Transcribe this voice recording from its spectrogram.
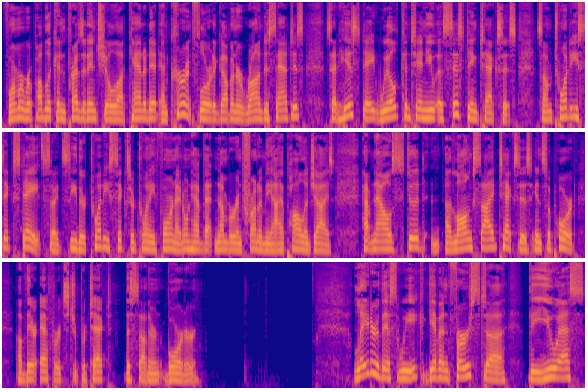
former Republican presidential uh, candidate and current Florida Governor Ron DeSantis said his state will continue assisting Texas. Some 26 states, it's either 26 or 24, and I don't have that number in front of me, I apologize, have now stood alongside Texas in support of their efforts to protect the southern border. Later this week, given first uh, the U.S.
